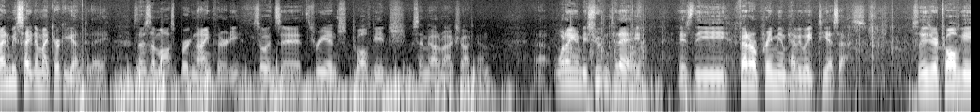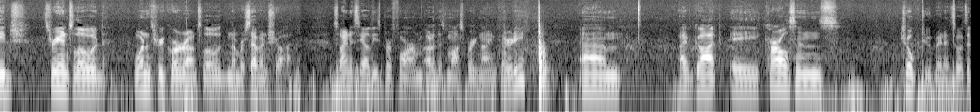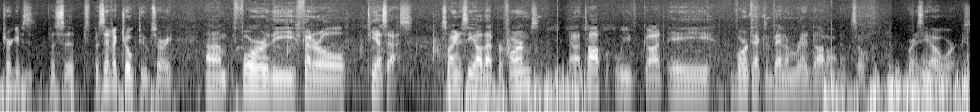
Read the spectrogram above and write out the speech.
I'm going to be sighting in my turkey gun today. So this is a Mossberg 930. So it's a 3 inch 12 gauge semi-automatic shotgun. Uh, what I'm going to be shooting today is the Federal Premium Heavyweight TSS. So these are 12 gauge, 3 inch load, 1 and 3 quarter ounce load, number 7 shot. So I'm going to see how these perform out of this Mossberg 930. Um, I've got a Carlson's choke tube in it. So it's a turkey specific choke tube, sorry, um, for the Federal TSS. So I'm going to see how that performs. And on top, we've got a Vortex Venom red dot on it. So we're going to see how it works.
